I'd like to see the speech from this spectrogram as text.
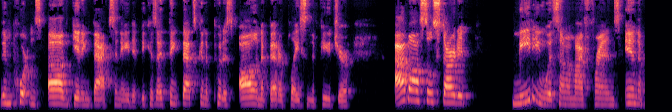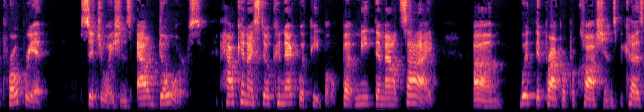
the importance of getting vaccinated because I think that's going to put us all in a better place in the future. I've also started meeting with some of my friends in appropriate situations outdoors. How can I still connect with people but meet them outside um, with the proper precautions? Because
